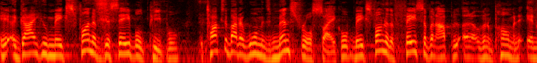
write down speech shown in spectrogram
a, a guy who makes fun of disabled people, talks about a woman's menstrual cycle, makes fun of the face of an op- of an opponent, and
